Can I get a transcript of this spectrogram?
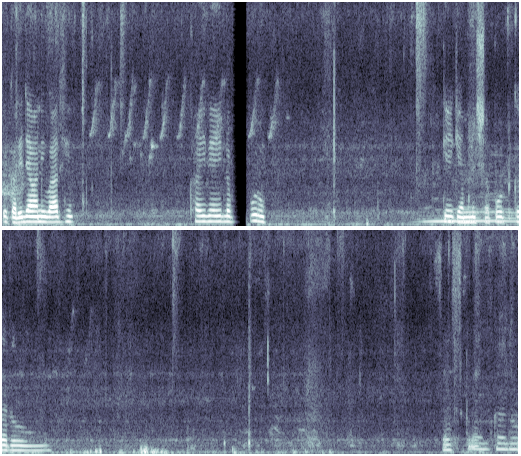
કે ઘરે જવાની વાર છે ખાઈ જાય એટલે પૂરું કે કે અમને સપોર્ટ કરો સબસ્ક્રાઈબ કરો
